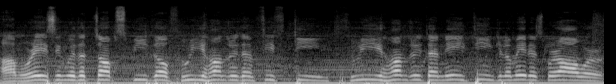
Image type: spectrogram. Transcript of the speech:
I'm racing with a top speed of 315, 318 kilometers per hour,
